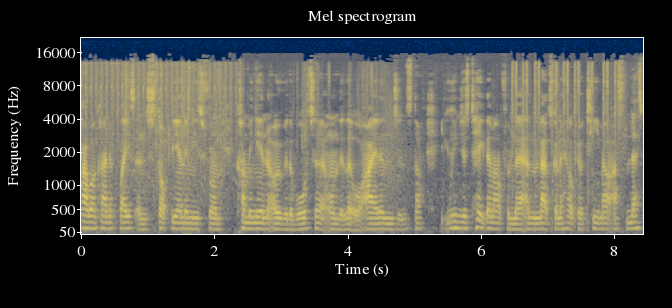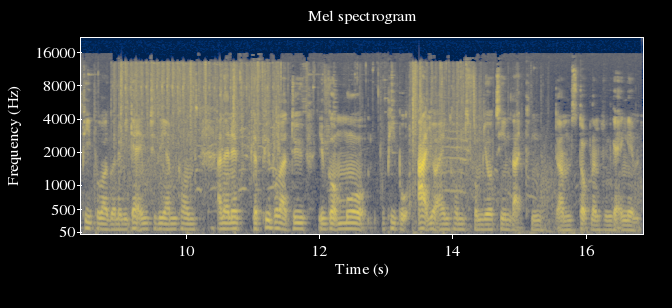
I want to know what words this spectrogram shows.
tower kind of place and stop the enemies from coming in over the water on the little islands and stuff you can just take them out from there and that's going to help your team out as less people are going to be getting to the MCOMs and then if the people that do you've got more people at your MCOMs from your team that can um, stop them from getting in.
